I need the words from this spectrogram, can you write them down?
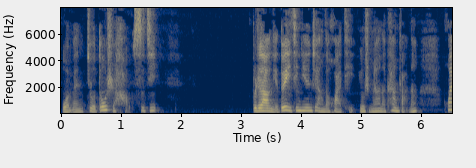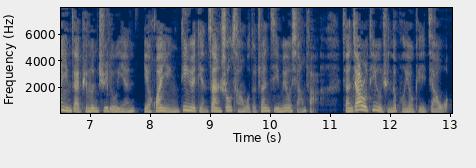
我们就都是好司机。不知道你对今天这样的话题有什么样的看法呢？欢迎在评论区留言，也欢迎订阅、点赞、收藏我的专辑。没有想法。想加入听友群的朋友可以加我，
